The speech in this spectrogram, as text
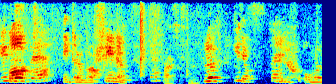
Gibt's Oh. in der Maschine. Ich weiß es nicht. Schau, ja, ich habe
